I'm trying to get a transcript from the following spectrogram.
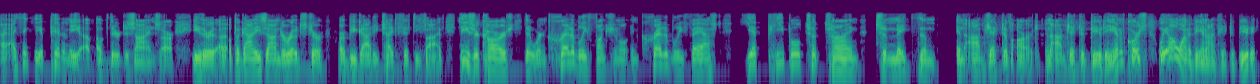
I, I, think the epitome of, of their designs are either a, a Pagani Zonda Roadster or Bugatti Type 55. These are cars that were incredibly functional, incredibly fast, yet people took time to make them an object of art, an object of beauty. And of course, we all want to be an object of beauty.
